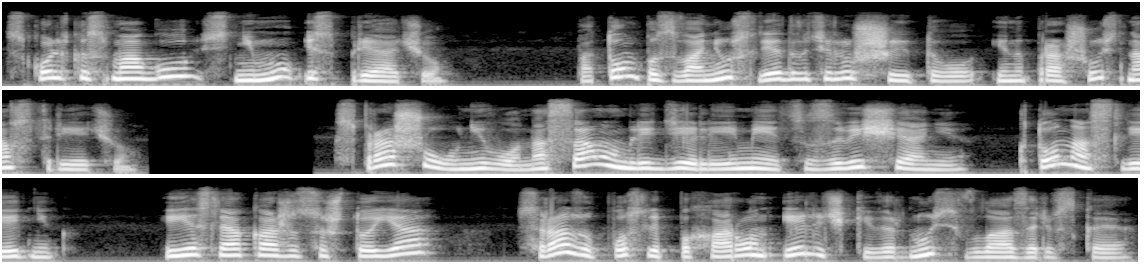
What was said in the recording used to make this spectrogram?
Сколько смогу, сниму и спрячу. Потом позвоню следователю Шитову и напрошусь на встречу. Спрошу у него, на самом ли деле имеется завещание, кто наследник. И если окажется, что я, сразу после похорон Элечки вернусь в Лазаревское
